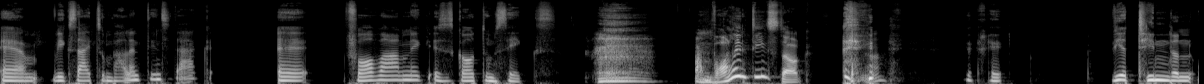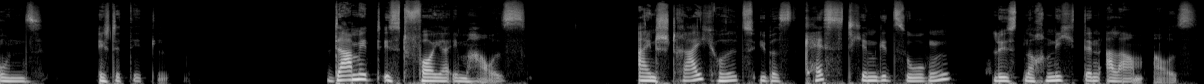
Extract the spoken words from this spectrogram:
Ähm, wie gesagt, zum Valentinstag. Äh, Vorwarnung, es geht um Sex. Am Valentinstag? Ja. Okay. Wir tindern uns, ist der Titel. Damit ist Feuer im Haus. Ein Streichholz übers Kästchen gezogen, löst noch nicht den Alarm aus.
